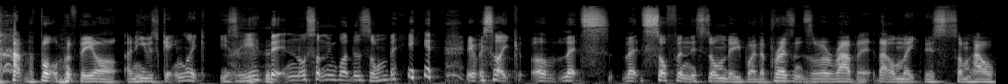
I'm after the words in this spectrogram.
at the bottom of the art, and he was getting like his ear bitten or something by the zombie. it was like, oh, let's let's soften this zombie by the presence of a rabbit. That'll make this somehow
